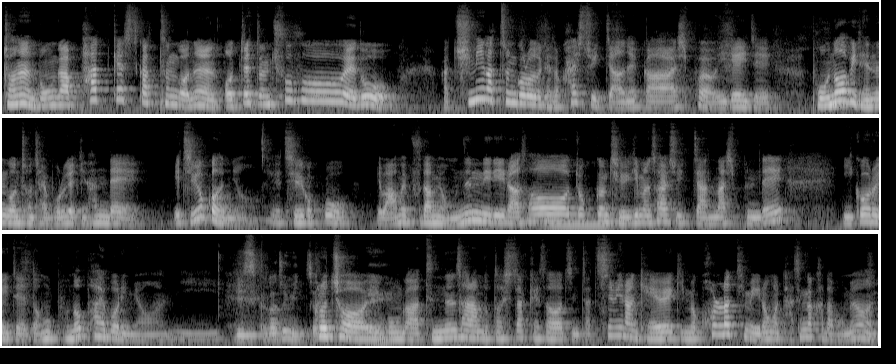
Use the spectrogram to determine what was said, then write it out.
저는 뭔가 팟캐스트 같은 거는 어쨌든 추후에도 그러니까 취미 같은 거로도 계속 할 수 있지 않을까 싶어요. 이게 이제 본업이 되는 건 전 잘 모르겠긴 한데 이게 즐겁거든요. 이게 즐겁고 이게 마음에 부담이 없는 일이라서 조금 즐기면서 할 수 있지 않나 싶은데 이거를 이제 너무 본업화해버리면 이 리스크가 좀 있죠. 그렇죠. 이 네. 뭔가 듣는 사람부터 시작해서 진짜 취미랑 계획이며 퀄러티며 이런 걸 다 생각하다 보면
